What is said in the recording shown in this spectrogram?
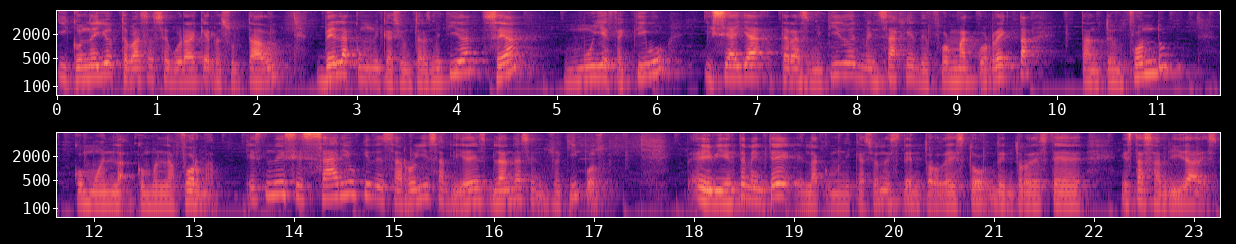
y con ello te vas a asegurar que el resultado de la comunicación transmitida sea muy efectivo y se haya transmitido el mensaje de forma correcta, tanto en fondo como en la, como en la forma es necesario que desarrolles habilidades blandas en tus equipos. Evidentemente, la comunicación es dentro de esto, dentro de este, estas habilidades.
